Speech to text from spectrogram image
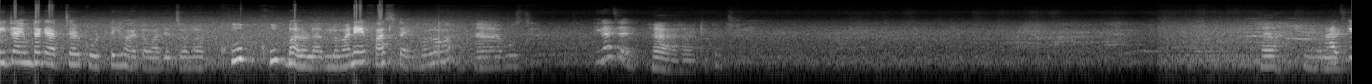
এই টাইমটা ক্যাপচার করতেই হয় তোমাদের জন্য। খুব খুব ভালো লাগল মানে ফার্স্ট টাইম বলো হ্যাঁ ঠিক আছে? হ্যাঁ হ্যাঁ ঠিক আছে। হ্যাঁ আজকে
